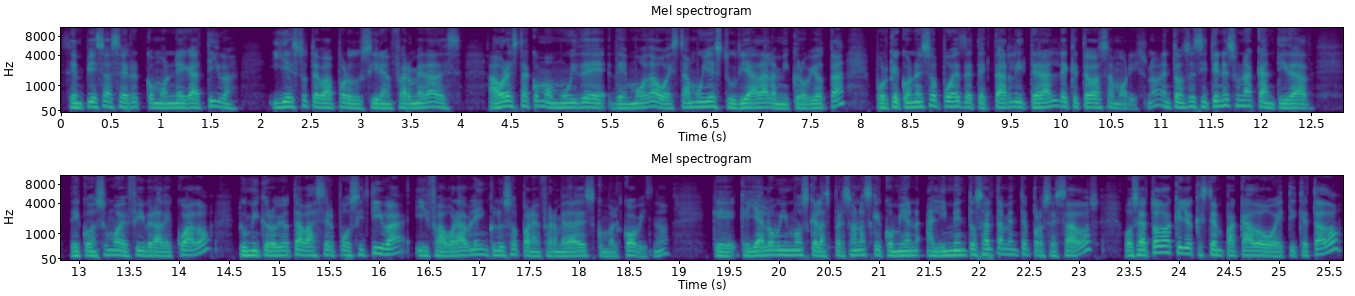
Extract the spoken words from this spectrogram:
se empieza a hacer como negativa y esto te va a producir enfermedades. Ahora está como muy de, moda o está muy estudiada la microbiota porque con eso puedes detectar literal de qué te vas a morir, ¿no? Entonces, si tienes una cantidad de consumo de fibra adecuado, tu microbiota va a ser positiva y favorable incluso para enfermedades como el COVID, ¿no? Que, que ya lo vimos que las personas que comían alimentos altamente procesados, o sea, todo aquello que esté empacado o etiquetado,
